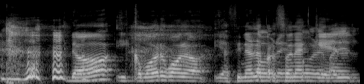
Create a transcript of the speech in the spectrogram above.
¿No? Y como ver, bueno, y al final la persona que él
